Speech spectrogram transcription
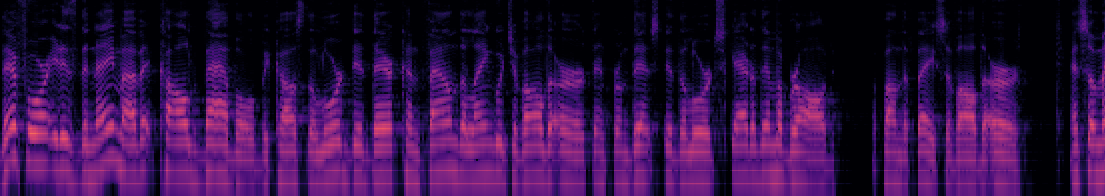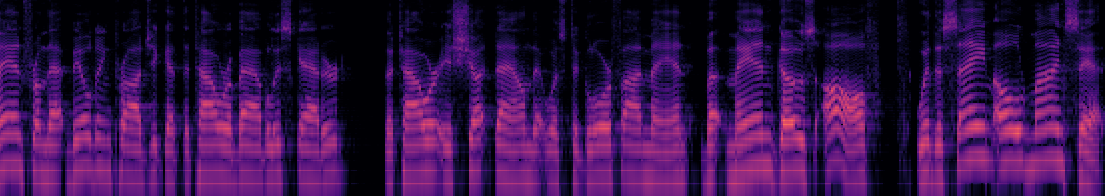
Therefore, it is the name of it called Babel, because the Lord did there confound the language of all the earth, and from thence did the Lord scatter them abroad upon the face of all the earth. And so, man from that building project at the Tower of Babel is scattered. The tower is shut down that was to glorify man, but man goes off with the same old mindset.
